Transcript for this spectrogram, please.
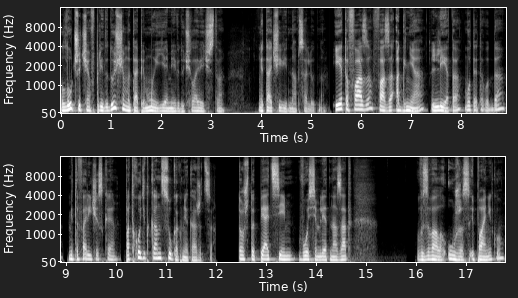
лучше, чем в предыдущем этапе, мы, я имею в виду человечество. Это очевидно абсолютно. И эта фаза, фаза огня, лето, вот это вот, да, метафорическое, подходит к концу, как мне кажется. То, что 5, 7, 8 лет назад вызывало ужас и панику,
